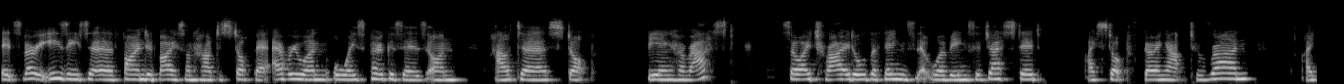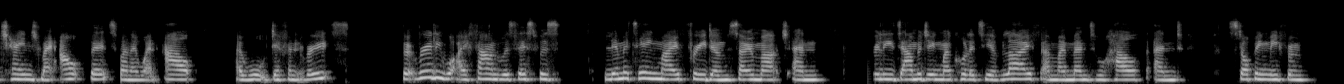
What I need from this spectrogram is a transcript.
it's very easy to find advice on how to stop it. Everyone always focuses on how to stop being harassed. So I tried all the things that were being suggested. I stopped going out to run. I changed my outfits when I went out. I walked different routes. But really, what I found was this was limiting my freedom so much and really damaging my quality of life and my mental health and stopping me from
